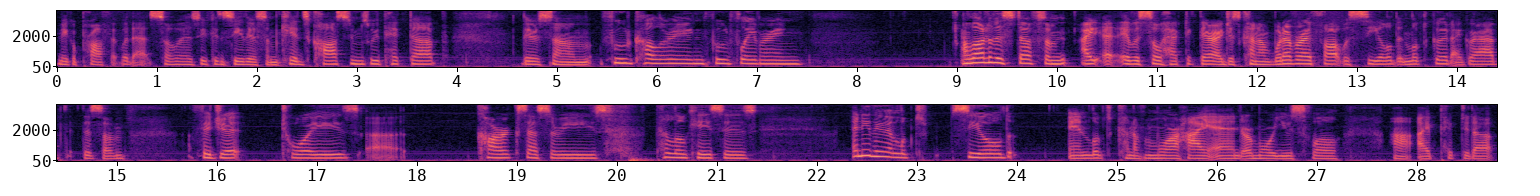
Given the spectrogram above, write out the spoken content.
make a profit with that. So as you can see, there's some kids' costumes we picked up. There's some food coloring, food flavoring. A lot of this stuff, some I it was so hectic there. I just kind of whatever I thought was sealed and looked good, I grabbed. There's some fidget toys, uh, car accessories, pillowcases, anything that looked sealed and looked kind of more high end or more useful, uh, I picked it up.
